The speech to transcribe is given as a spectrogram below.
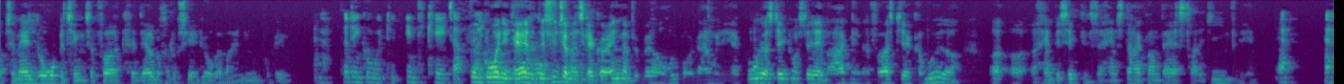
optimale jordbetingelser for at kan lave en reduceret jordbearbejdning uden problem. Ja, så det er en god indikator. Det er en god indikator. Det synes jeg, man skal gøre, inden man begynder at gå i gang med det her. Gå ud og stikke nogle steder i marken, eller os til at komme ud og, og, og, og have en besigtigelse, og have en snak om, hvad er strategien for det her. Ja. Ja.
